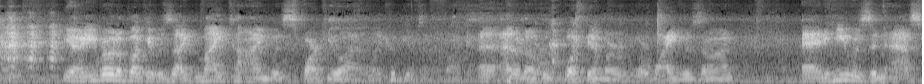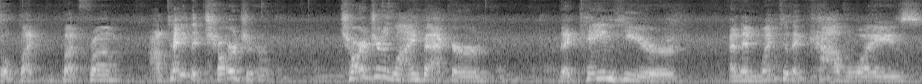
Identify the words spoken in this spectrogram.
you know, he wrote a book. It was like My Time with Sparky Lyle. Like, who gives a fuck? I, I don't know who booked him or, or why he was on. And he was an asshole. But but from I'll tell you the Charger, Charger linebacker that came here and then went to the Cowboys.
